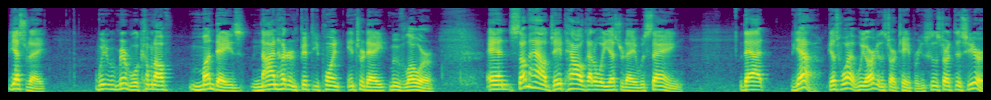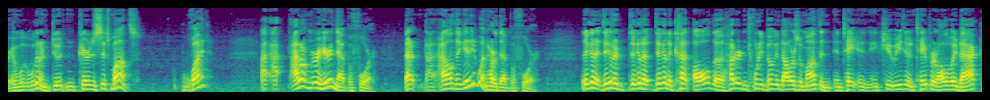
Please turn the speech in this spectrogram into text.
yesterday, we remember we're coming off Monday's 950 point intraday move lower, and somehow Jay Powell got away yesterday with saying that yeah, guess what? We are going to start tapering. It's going to start this year, and we're, we're going to do it in a period of six months. What? I, I, I don't remember hearing that before. That I don't think anyone heard that before. They're gonna they're gonna they're gonna they're gonna cut all the 120 billion dollars a month in in, ta- in, in QE and taper it all the way back.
